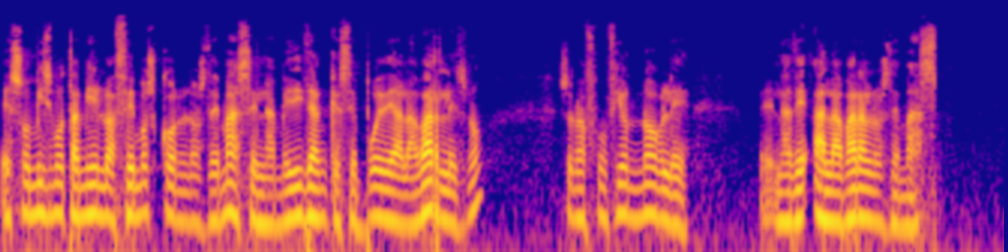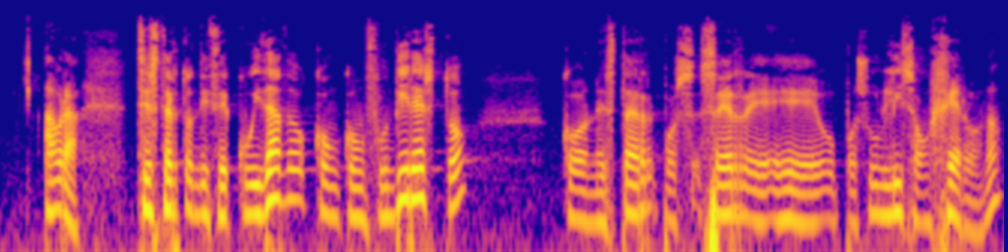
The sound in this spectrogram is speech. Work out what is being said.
eso mismo también lo hacemos con los demás, en la medida en que se puede alabarles, ¿no? Es una función noble, eh, la de alabar a los demás. Ahora, Chesterton dice, cuidado con confundir esto con estar, pues, ser, eh, eh, pues, un lisonjero, ¿no?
